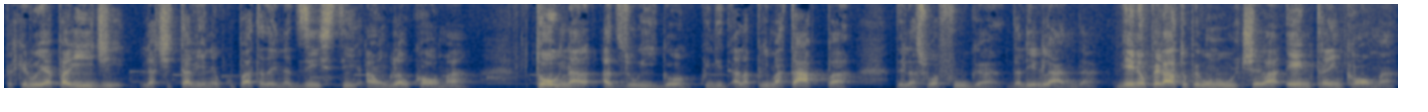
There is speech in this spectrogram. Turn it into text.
perché lui è a Parigi, la città viene occupata dai nazisti, ha un glaucoma, torna a Zurigo, quindi alla prima tappa della sua fuga dall'Irlanda, viene operato per un'ulcera, entra in coma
